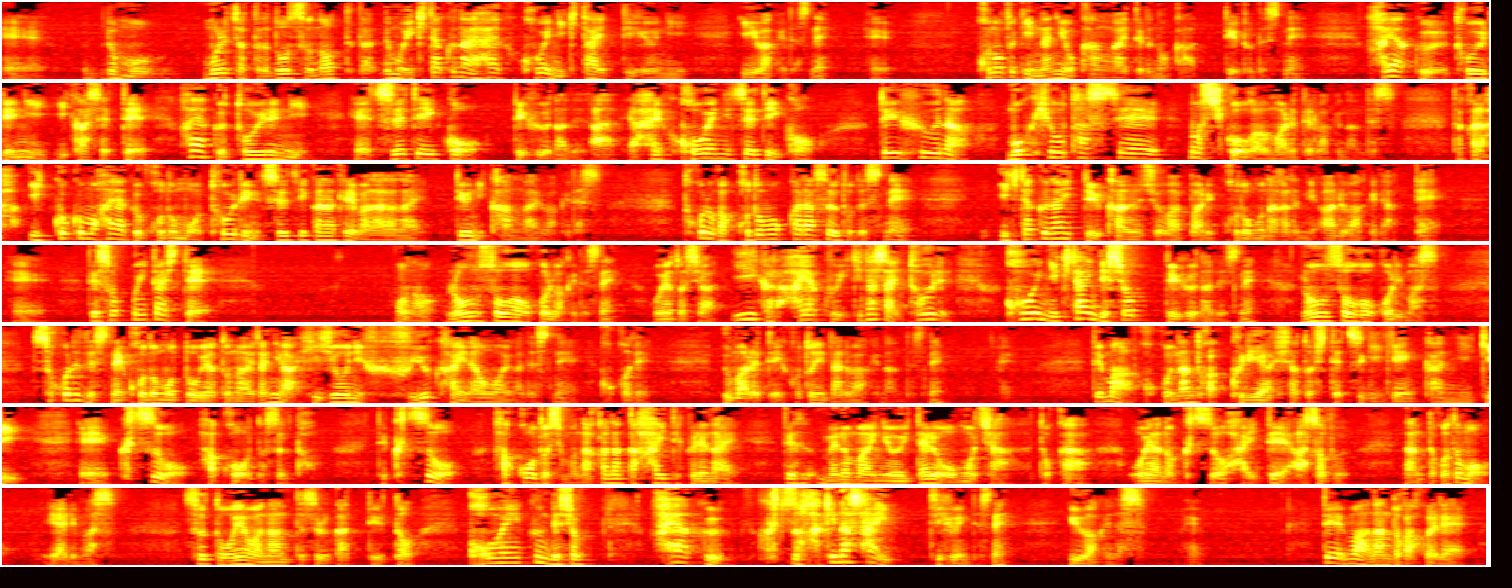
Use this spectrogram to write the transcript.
えー、でも漏れちゃったらどうするのって言ったらでも行きたくない早く公園に行きたいっていうふうに言うわけですね、えーこの時に何を考えてるのかっていうとですね早くトイレに行かせて早くトイレに連れて行こうっていう風なあ早く公園に連れて行こうっていう風な目標達成の思考が生まれてるわけなんです。だから一刻も早く子供をトイレに連れて行かなければならないっていうふうに考えるわけです。ところが子供からするとですね行きたくないっていう感情はやっぱり子供ながらにあるわけであって、えー、でそこに対してこの論争が起こるわけですね。親としてはいいから早く行きなさいトイレ公園に行きたいんでしょっていうふうなですね論争が起こります。そこでですね子供と親との間には非常に不愉快な思いがですねここで生まれていくことになるわけなんですね。でまあここなんとかクリアしたとして次玄関に行き、えー、靴を履こうとすると。で靴を履こうとしてもなかなか履いてくれないで目の前に置いてあるおもちゃとか親の靴を履いて遊ぶなんてこともやりますすると親は何てするかっていうと、公園行くんでしょ早く靴履きなさいっていうふうにですね、言うわけです。で、まあなんとかこれで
